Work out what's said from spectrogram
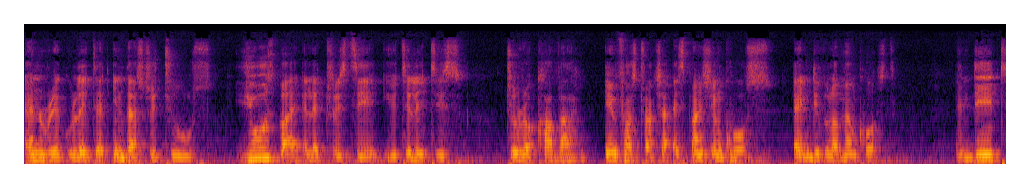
and regulated industry tools used by electricity utilities to recover infrastructure expansion costs and development costs. Indeed,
